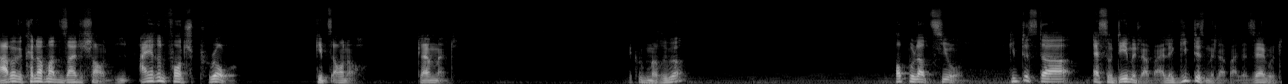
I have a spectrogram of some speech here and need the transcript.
Aber wir können auch mal zur Seite schauen. Ironforge Pro gibt es auch noch. Kleinen Moment. Wir gucken mal rüber. Population. Gibt es da SOD mittlerweile? Gibt es mittlerweile, sehr gut.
